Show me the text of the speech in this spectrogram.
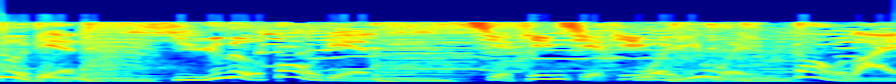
热点，娱乐爆点，且听且听娓娓道来。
